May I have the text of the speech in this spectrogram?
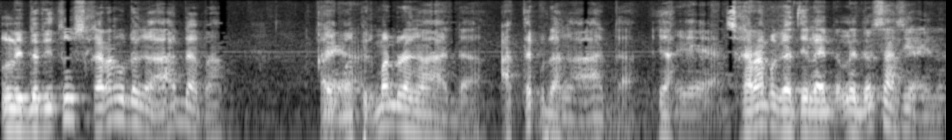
leader itu sekarang udah nggak ada bang. Kayak Bang Firman udah nggak ada, Atep udah nggak ada. Ya. Iya. Sekarang pengganti leader, leader sih Aina.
